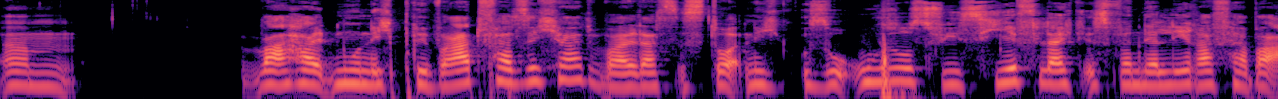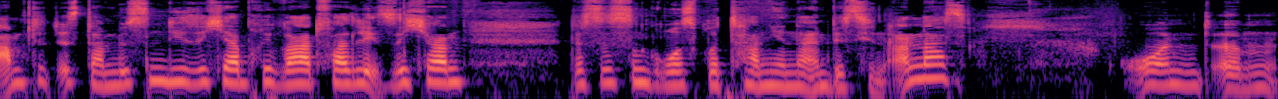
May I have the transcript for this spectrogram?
ähm, war halt nur nicht privat versichert, weil das ist dort nicht so Usus, wie es hier vielleicht ist, wenn der Lehrer verbeamtet ist. Da müssen die sich ja privat versichern. Das ist in Großbritannien ein bisschen anders. Und ähm,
